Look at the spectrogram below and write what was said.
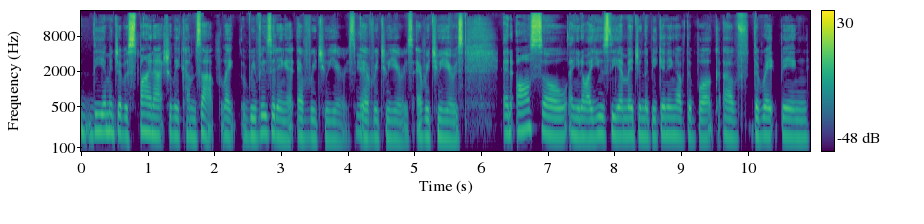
The image of a spine actually comes up, like revisiting it every two years, every two years, every two years. And also, and you know, I use the image in the beginning of the book of the rape being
